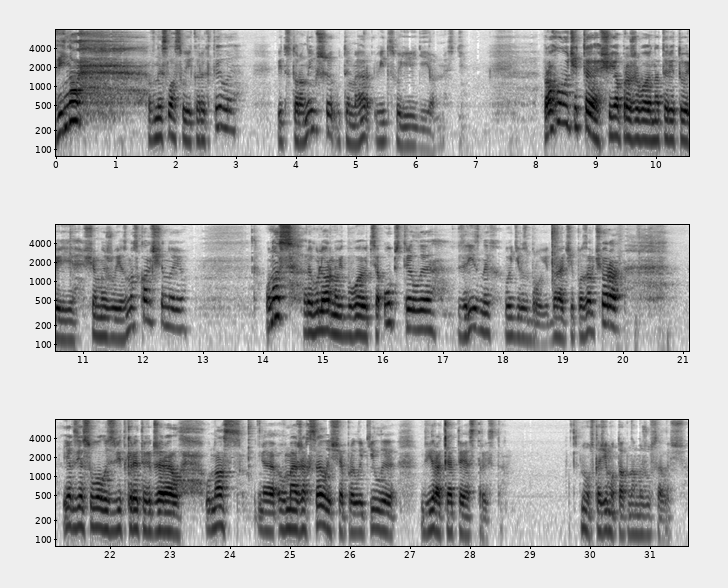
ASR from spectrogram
Війна внесла свої корективи, відсторонивши УТМР від своєї діяльності. Враховуючи те, що я проживаю на території, що межує з Москальщиною, у нас регулярно відбуваються обстріли з різних видів зброї. До речі, позавчора, як з'ясувалось з відкритих джерел, у нас е, в межах селища прилетіли дві ракети С-300 ну, скажімо так, на межу селища.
